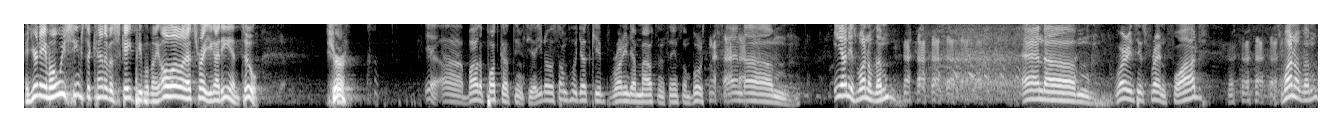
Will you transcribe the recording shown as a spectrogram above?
And your name always seems to kind of escape people. Then, oh, oh, that's right, you got Iain too. Sure. Yeah, uh, about the podcast things here. You know, some people just keep running their mouths and saying some bullshit. and um, Iain is one of them. and um, where is his friend Fouad? It's one of them.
